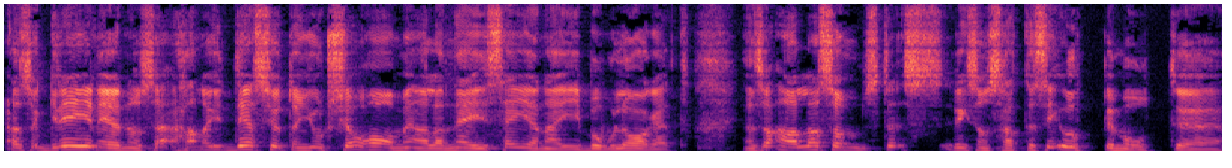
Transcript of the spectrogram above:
alltså, grejen är nog så här, han har ju dessutom gjort sig av med alla nej-sägarna i bolaget. Alltså alla som liksom satte sig upp emot eh,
